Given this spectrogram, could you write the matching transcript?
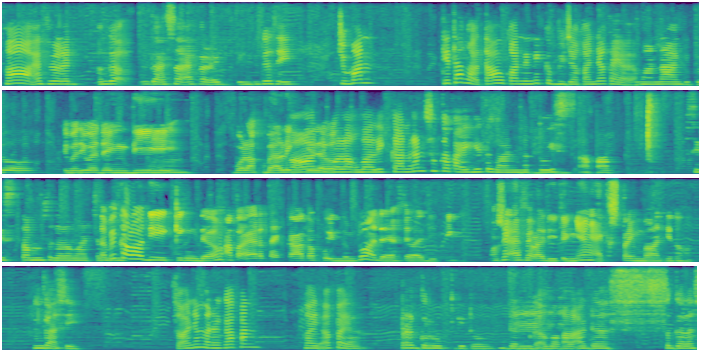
FL ed- enggak enggak se FL editing juga sih. Cuman kita nggak tahu kan ini kebijakannya kayak mana gitu. Tiba-tiba ada yang di Hmm. bolak-balik Oh, gitu. dibolak-balikan kan suka kayak gitu kan, nge-twist apa sistem segala macam. Tapi kalau di Kingdom atau RTK atau Kingdom tuh ada evil editing. Maksudnya evil editingnya yang ekstrim banget gitu. enggak sih. Soalnya mereka kan kayak apa ya? Per grup gitu dan nggak Hmm. bakal ada segala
